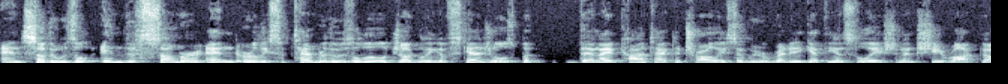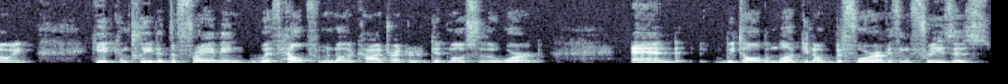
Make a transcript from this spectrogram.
And so there was a, in the summer and early September there was a little juggling of schedules. But then I had contacted Charlie, said we were ready to get the insulation and sheetrock going. He had completed the framing with help from another contractor who did most of the work. And we told him, look, you know, before everything freezes,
